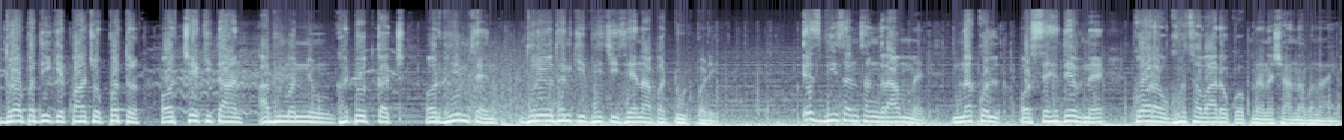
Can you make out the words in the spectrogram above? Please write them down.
द्रौपदी के पाँचों पुत्र और चेकितान, अभिमन्यु, घटोत्कच और भीमसेन दुर्योधन की भीची सेना पर टूट पड़े। इस भीषण संग्राम में नकुल और सहदेव ने कौरव घुड़सवारों को अपना निशाना बनाया।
